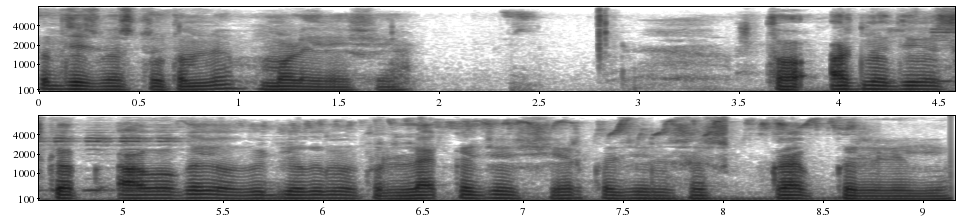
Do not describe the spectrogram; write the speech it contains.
બધી જ વસ્તુ તમને મળી રહેશે. તો આજનો દિવસ કંઈક આવો ગયો, વીડિયો ગમ્યો તો લાઈક કરજો શેર કરજો અને સબસ્ક્રાઈબ કરી લેજો.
